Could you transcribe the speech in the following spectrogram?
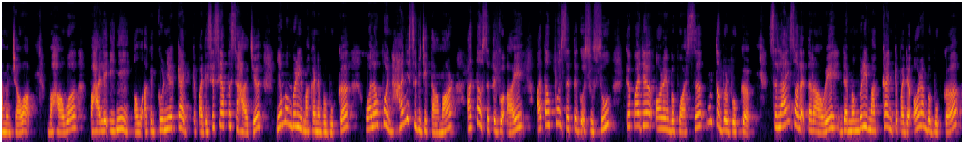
menjawab bahawa pahala ini Allah akan kurniakan kepada sesiapa sahaja yang memberi makanan berbuka walaupun hanya sebiji tamar atau seteguk air ataupun seteguk susu kepada orang yang berpuasa untuk berbuka. Selain solat tarawih dan memberi makan kepada orang berbuka,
